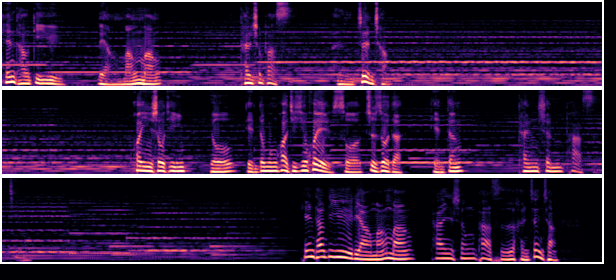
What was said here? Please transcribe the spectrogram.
天堂地狱两茫茫，贪生怕死很正常。欢迎收听由点灯文化基金会所制作的《点灯贪生怕死》节目。天堂地狱两茫茫，贪生怕死很正常。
